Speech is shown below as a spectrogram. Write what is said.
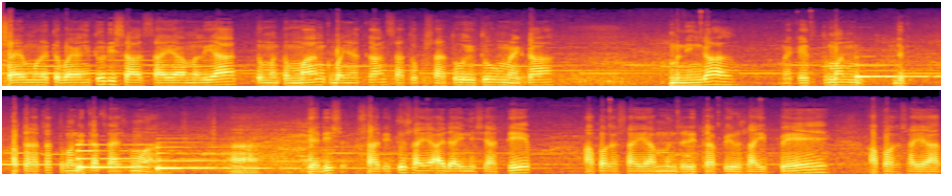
Saya mulai terbayang itu di saat saya melihat teman-teman kebanyakan satu persatu itu mereka meninggal mereka itu teman rata-rata teman dekat saya semua. Nah jadi saat itu saya ada inisiatif apakah saya menderita virus HIV apakah saya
